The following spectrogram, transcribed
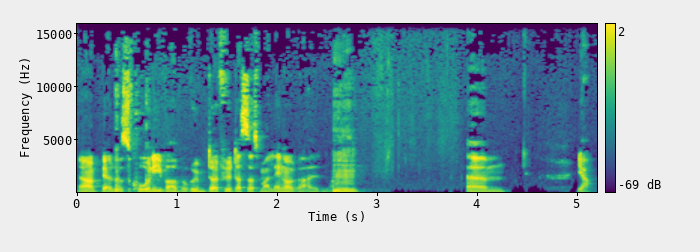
Ja, Berlusconi war berühmt dafür, dass das mal länger gehalten hat. Mhm. Ähm, ja,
